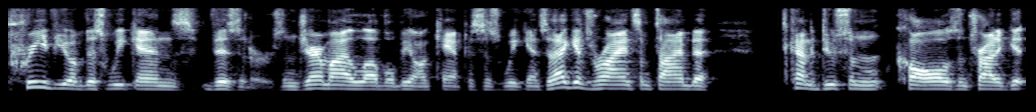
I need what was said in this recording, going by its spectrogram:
preview of this weekend's visitors, and Jeremiah Love will be on campus this weekend. So that gives Ryan some time to, to kind of do some calls and try to get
